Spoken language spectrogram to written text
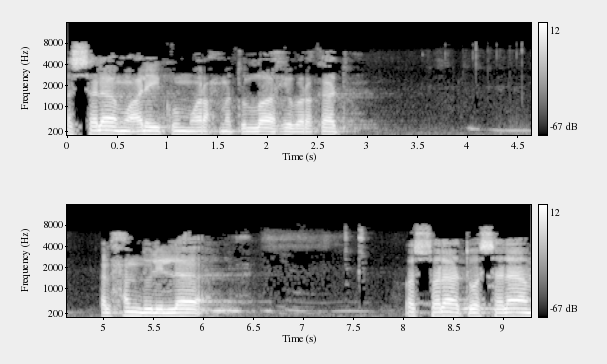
السلام عليكم ورحمة الله وبركاته. الحمد لله والصلاة والسلام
